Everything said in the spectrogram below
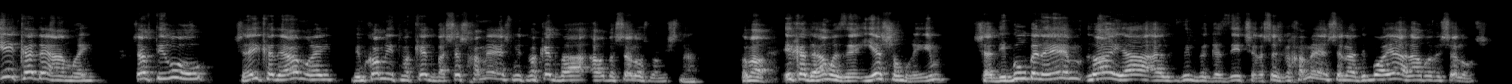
איכא דאמרי. עכשיו תראו שאיכא דאמרי, במקום להתמקד בשש חמש, מתמקד בארבע שלוש במשנה. כלומר, איכא דאמרי זה, יש אומרים שהדיבור ביניהם לא היה על גביל וגזית של השש וחמש, אלא הדיבור היה על ארבע ושלוש.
